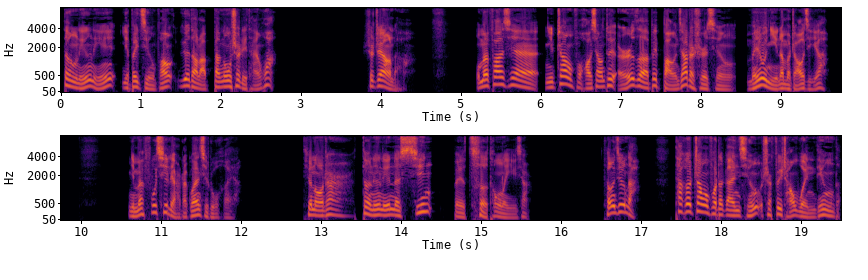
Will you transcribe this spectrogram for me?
邓玲玲也被警方约到了办公室里谈话。是这样的啊，我们发现你丈夫好像对儿子被绑架的事情没有你那么着急啊。你们夫妻俩的关系如何呀？听到这儿，邓玲玲的心被刺痛了一下。曾经的她和丈夫的感情是非常稳定的，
